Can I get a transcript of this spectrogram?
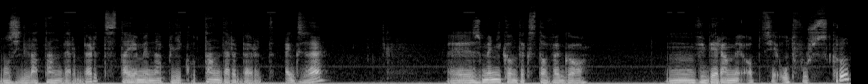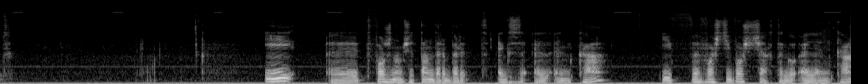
Mozilla Thunderbird. Stajemy na pliku Thunderbird exe. Y, z menu kontekstowego mm, wybieramy opcję Utwórz skrót i y, tworzy nam się Thunderbird exe lnk i we właściwościach tego lnk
